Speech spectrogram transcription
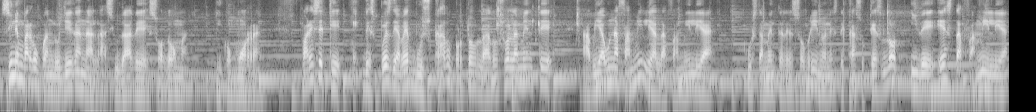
Sin embargo, cuando llegan a la ciudad de Sodoma y Gomorra, parece que eh, después de haber buscado por todos lados, solamente había una familia, la familia justamente del sobrino, en este caso, que es Lot. Y de esta familia,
